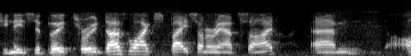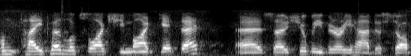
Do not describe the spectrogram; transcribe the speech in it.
she needs to boot through. Does like space on her outside. Um, on paper, looks like she might get that. Uh, so she'll be very hard to stop.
